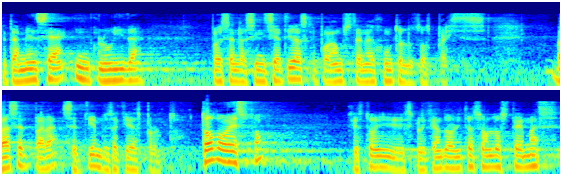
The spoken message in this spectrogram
que también sea incluida pues en las iniciativas que podamos tener juntos los dos países. Va a ser para septiembre, o sea que ya es pronto. Todo esto que estoy explicando ahorita son los temas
